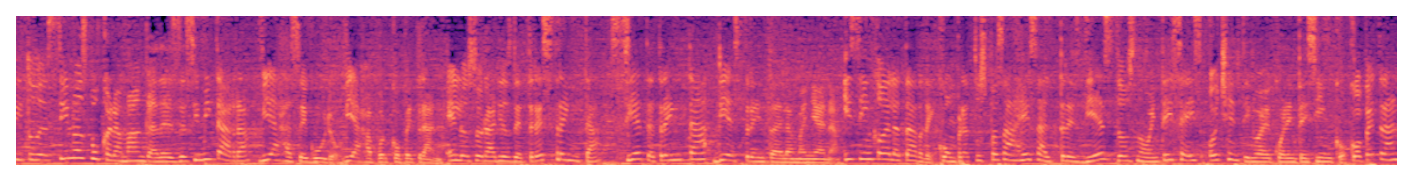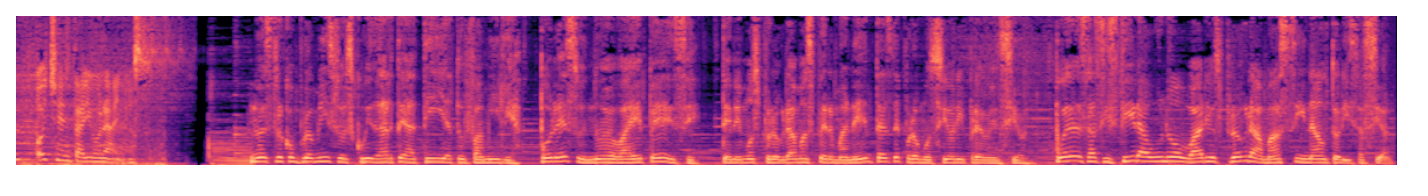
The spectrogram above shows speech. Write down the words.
Si tu destino es Bucaramanga desde Cimitarra, viaja seguro. Viaja por Copetran en los horarios de 3.30, 7.30, 10.30 de la mañana y 5 de la tarde. Compra tus pasajes al 310-296-8945. Copetran, 81 años. Nuestro compromiso es cuidarte a ti y a tu familia. Por eso en Nueva EPS tenemos programas permanentes de promoción y prevención. Puedes asistir a uno o varios programas sin autorización.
